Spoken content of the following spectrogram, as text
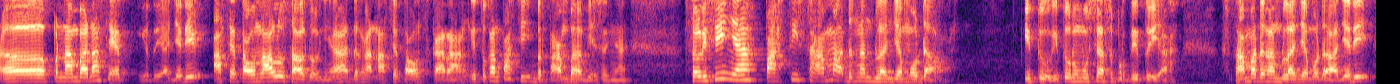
uh, penambahan aset gitu ya. Jadi aset tahun lalu saldonya dengan aset tahun sekarang itu kan pasti bertambah biasanya. Selisihnya pasti sama dengan belanja modal. Itu itu rumusnya seperti itu ya. Sama dengan belanja modal. Jadi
